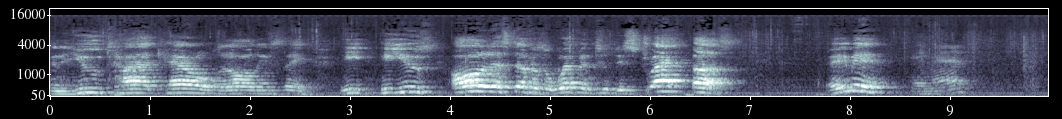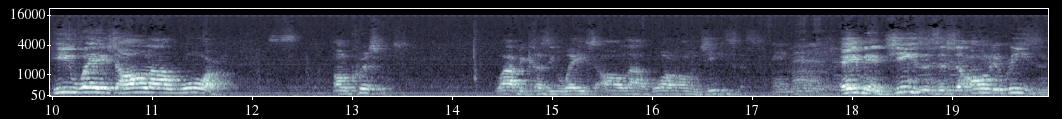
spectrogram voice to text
and the Yuletide carols and all these things. He, he used all of that stuff as a weapon to distract us. Amen. Amen. He waged all our war on Christmas. Why? Because he waged all our war on Jesus. Amen. Amen. Jesus is the only reason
